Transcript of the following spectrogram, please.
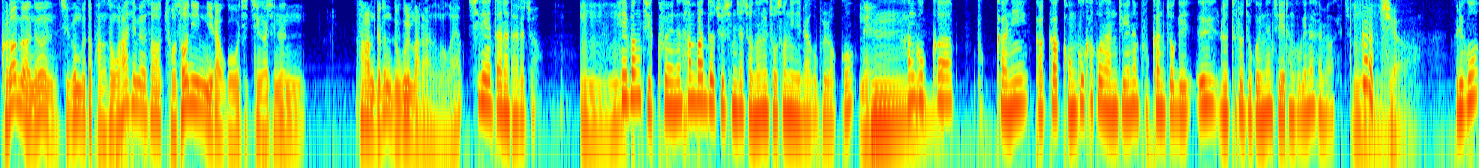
그러면은 지금부터 방송을 하시면서 조선인이라고 지칭하시는 사람들은 누굴 말하는 건가요? 시대에 따라 다르죠. 음. 해방 직후에는 한반도 출신자 전원을 조선인이라고 불렀고 네. 음. 한국과 북한이 각각 건국하고 난 뒤에는 북한 쪽을 루트로 두고 있는 제1한국인을 설명하겠죠. 음. 그렇죠. 그리고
